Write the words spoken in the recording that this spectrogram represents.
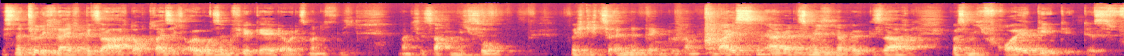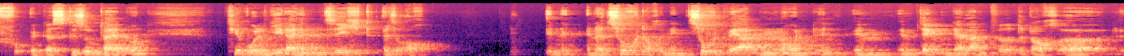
Ist natürlich leicht gesagt, auch 30 Euro sind viel Geld, aber dass man das nicht, manche Sachen nicht so richtig zu Ende denkt. Und am meisten ärgert es mich, ich habe ja gesagt, was mich freut, die, die, das, das Gesundheit und Tierwohl in jeder Hinsicht, also auch in, in der Zucht, auch in den Zuchtwerten und in, im, im Denken der Landwirte doch äh,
